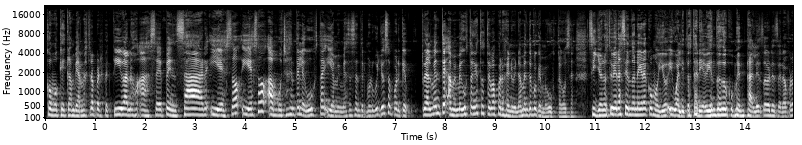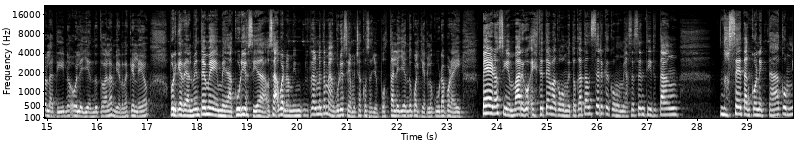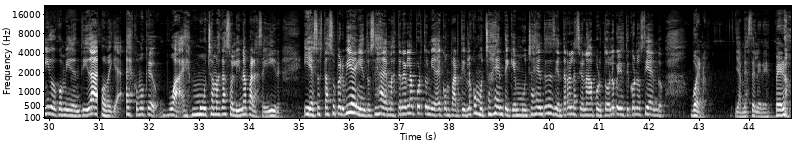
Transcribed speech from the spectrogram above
como que cambiar nuestra perspectiva nos hace pensar y eso y eso a mucha gente le gusta y a mí me hace sentir muy orgullosa porque realmente a mí me gustan estos temas pero genuinamente porque me gustan. O sea si yo no estuviera siendo negra como yo igualito estaría viendo documentales sobre ser afrolatino o leyendo toda la mierda que leo porque realmente me, me da curiosidad. O sea bueno a mí realmente me dan curiosidad muchas cosas. Yo puedo estar leyendo cualquier locura por ahí. Pero sin embargo este tema como me toca tan cerca como me hace sentir tan no sé, tan conectada conmigo, con mi identidad. Oh my God. Es como que, wow, es mucha más gasolina para seguir. Y eso está súper bien. Y entonces, además, tener la oportunidad de compartirlo con mucha gente y que mucha gente se sienta relacionada por todo lo que yo estoy conociendo. Bueno, ya me aceleré. Pero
